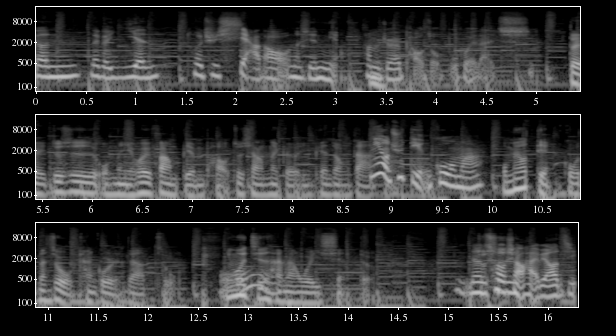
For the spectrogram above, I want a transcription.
跟那个烟会去吓到那些鸟，他们就会跑走，不会来吃。对，就是我们也会放鞭炮，就像那个影片中大。你有去点过吗？我没有点过，但是我看过人家做，因为其实还蛮危险的。那臭小孩不要近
